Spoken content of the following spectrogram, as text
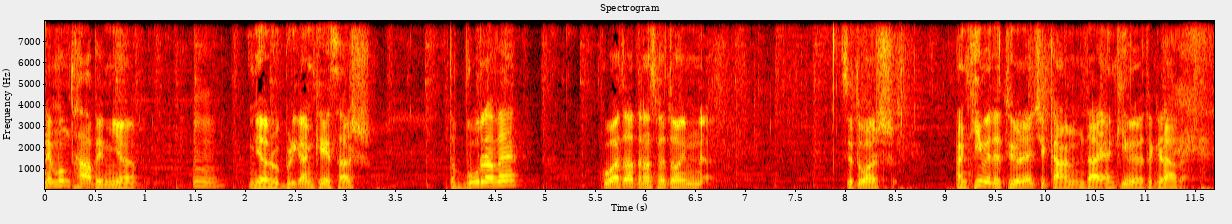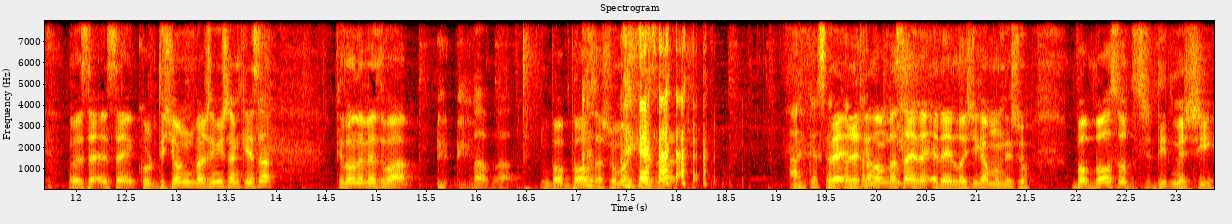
ne mund të hapim një mm. një rubrikë ankesash të burrave ku ata transmetojnë si thua ankimet e tyre që kanë ndaj ankimeve të grave. Domethënë se kur dëgjon vazhdimisht ankesa, fillon dhe vetë thua bo bo. Bo bo sa shumë ankesa. ankesa kontroll. Dhe fillon pastaj edhe edhe logjika mund të ishte, Bo bo sot ditë me shi.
